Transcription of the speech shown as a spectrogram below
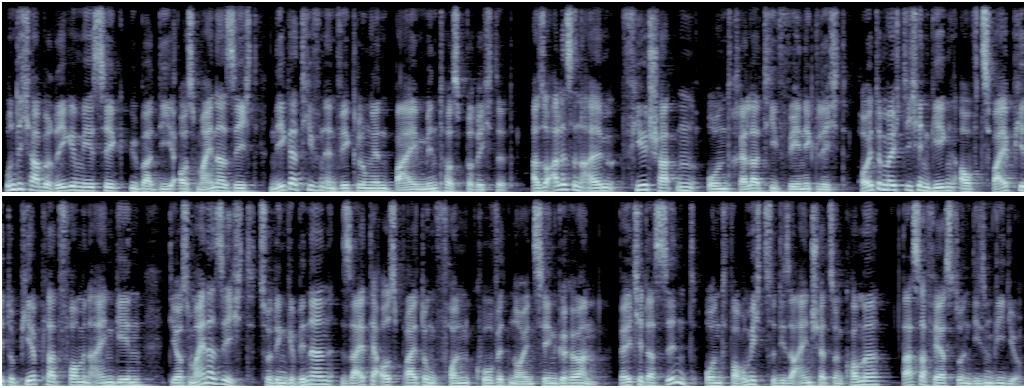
und ich habe regelmäßig über die aus meiner Sicht negativen Entwicklungen bei Mintos berichtet. Also alles in allem viel Schatten und relativ wenig Licht. Heute möchte ich hingegen auf zwei Peer-to-Peer-Plattformen eingehen, die aus meiner Sicht zu den Gewinnern seit der Ausbreitung von Covid-19 gehören. Welche das sind und warum ich zu dieser Einschätzung komme, das erfährst du in diesem Video.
